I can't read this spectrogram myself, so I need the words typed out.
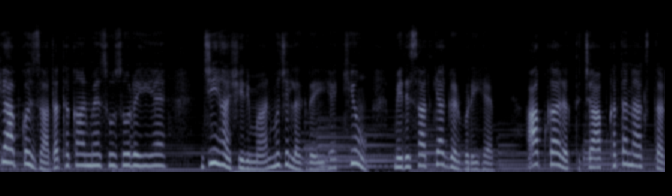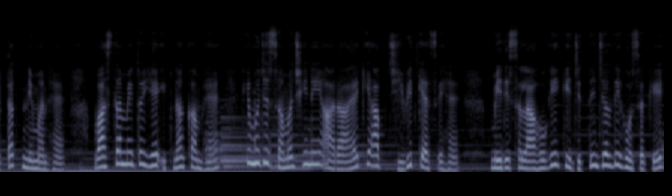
क्या आपको ज़्यादा थकान महसूस हो रही है? जी हाँ श्रीमान, मुझे लग रही है। क्यों? मेरे साथ क्या गड़बड़ी है? आपका रक्तचाप खतरनाक स्तर तक निमन है। वास्तव में तो यह इतना कम है कि मुझे समझ ही नहीं आ रहा है कि आप जीवित कैसे हैं। मेरी सलाह होगी कि जितनी जल्दी हो सके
